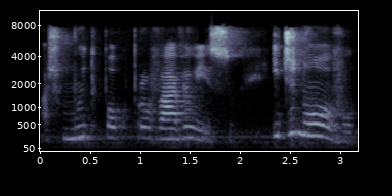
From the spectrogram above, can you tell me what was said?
acho muito pouco provável isso. E, de novo,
